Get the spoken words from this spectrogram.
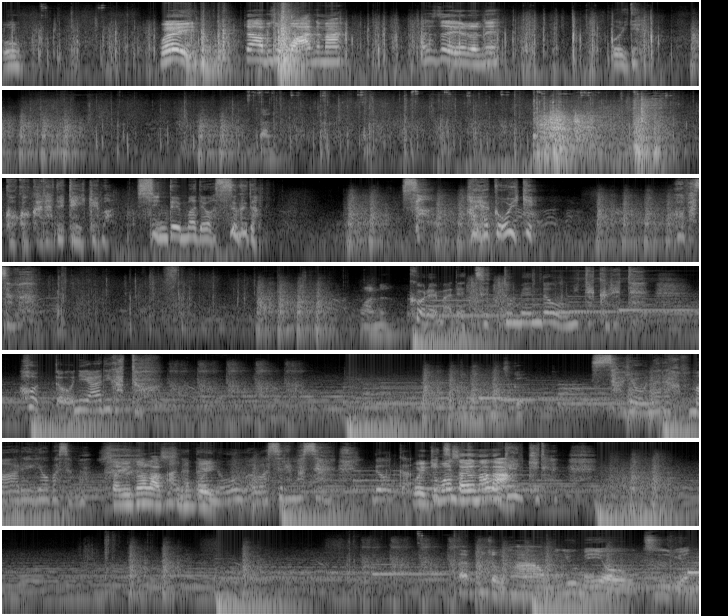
哦，喂，那不是玩的吗？他是这里的人呢？おいで完了ここから出ていけば神殿まではすぐだ。さあ早くお行け。おばさま。完了，これまでずっと面倒を見てくれて本当にありがとう。さようならマーレイおばさま。塞尤娜拉是あ什么鬼？なたへの恩は忘れません。どうなら。お元気で走他，我们又没有资源。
